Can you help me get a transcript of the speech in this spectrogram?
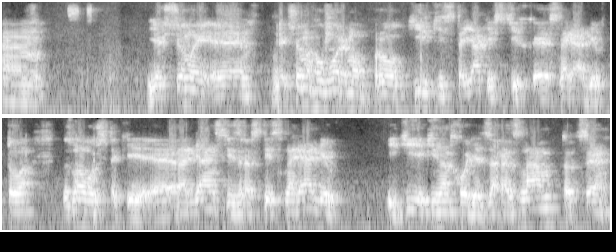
Ем, Якщо ми, е, якщо ми говоримо про кількість та якість цих е, снарядів, то знову ж таки е, радянські зразки снарядів і ті, які надходять зараз нам, то це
